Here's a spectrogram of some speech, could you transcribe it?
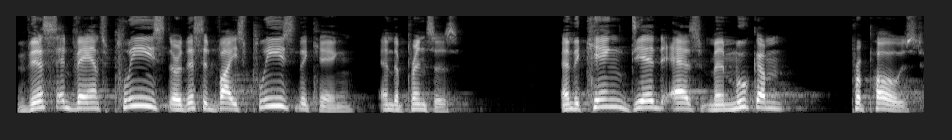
This advance pleased, or this advice pleased the king and the princes. And the king did as Memucan proposed.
